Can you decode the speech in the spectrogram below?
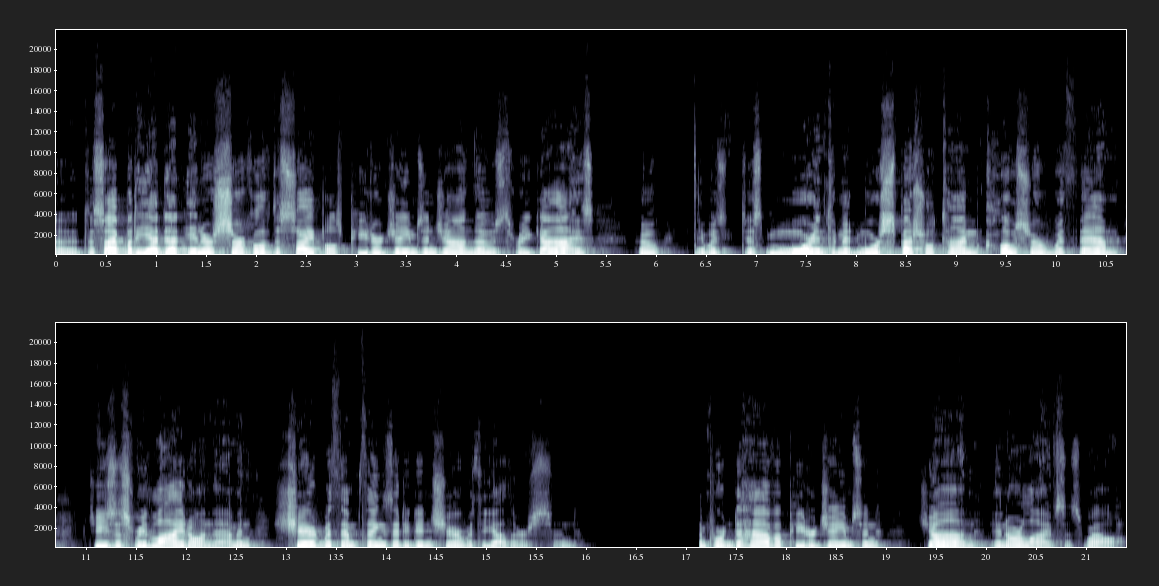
a disciple, but he had that inner circle of disciples Peter, James, and John. Those three guys who it was just more intimate, more special time, closer with them. Jesus relied on them and shared with them things that he didn't share with the others. And it's important to have a Peter, James, and John in our lives as well.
